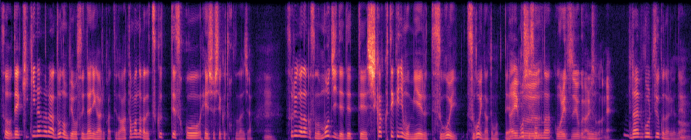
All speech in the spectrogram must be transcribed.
そう。で聞きながらどの秒数に何があるかっていうのを頭の中で作ってそこを編集していくってことになるじゃん。うん。それがなんかその文字で出て視覚的にも見えるってすごいすごいなと思って。だいぶもしそんな効率よくなりそうだね。だいぶ効率よくなるよね、うん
